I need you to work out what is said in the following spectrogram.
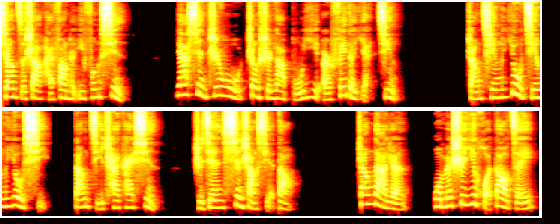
箱子上还放着一封信，押信之物正是那不翼而飞的眼镜。张青又惊又喜，当即拆开信，只见信上写道。张大人，我们是一伙盗贼。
